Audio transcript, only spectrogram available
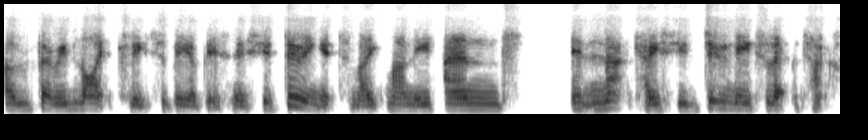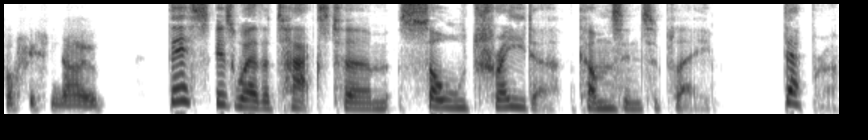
are very likely to be a business. You're doing it to make money. And in that case, you do need to let the tax office know. This is where the tax term sole trader comes into play. Deborah.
